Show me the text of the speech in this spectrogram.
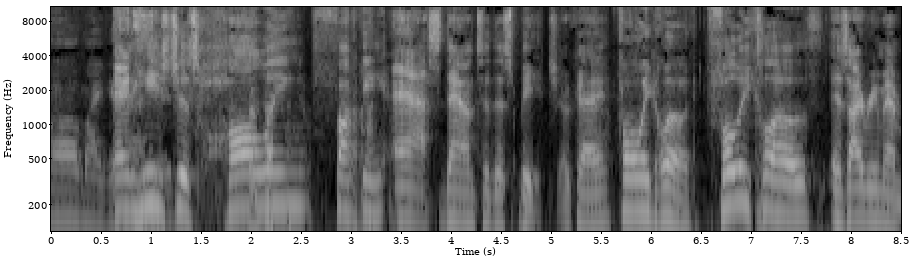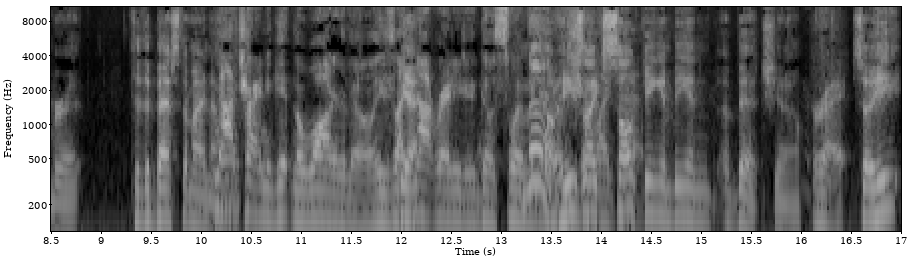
Oh my god! and he's dude. just hauling fucking ass down to this beach. Okay, fully clothed, fully clothed as I remember it, to the best of my knowledge. not trying to get in the water though. He's like Yeah. not ready to go swimming. No, he's like, that. sulking and being a bitch, you know. Right. So he,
